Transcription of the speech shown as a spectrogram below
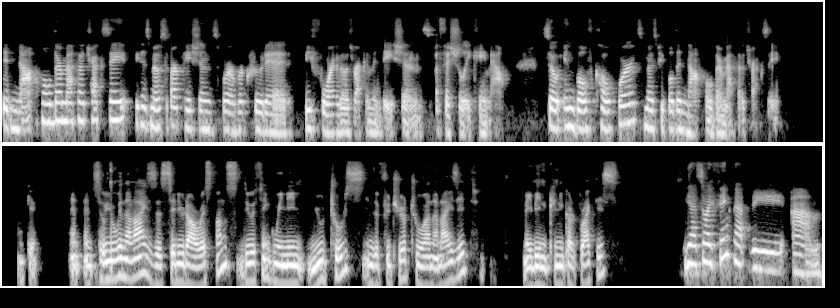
did not hold their methotrexate because most of our patients were recruited before those recommendations officially came out. So in both cohorts, most people did not hold their methotrexate. Okay. And, and so you analyze the cellular response. Do you think we need new tools in the future to analyze it, maybe in clinical practice? Yeah, so I think that the um,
